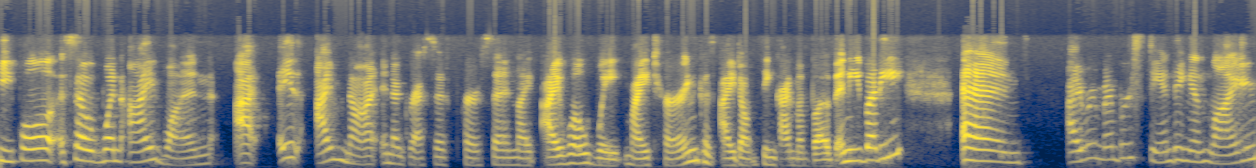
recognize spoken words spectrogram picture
people so when i won i it, i'm not an aggressive person like i will wait my turn because i don't think i'm above anybody and i remember standing in line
